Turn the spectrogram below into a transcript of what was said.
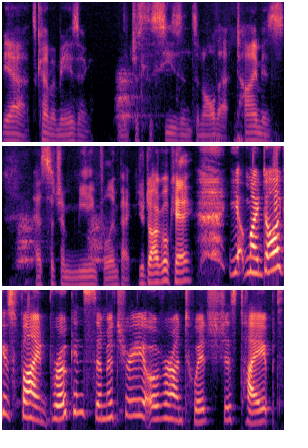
yeah, it's kind of amazing. Just the seasons and all that. Time is has such a meaningful impact. Your dog okay? Yeah, my dog is fine. Broken Symmetry over on Twitch just typed,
